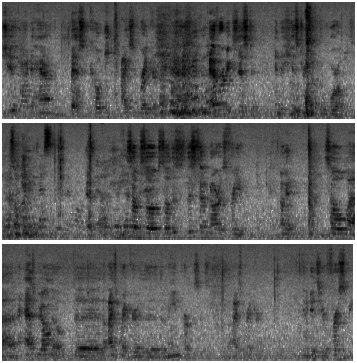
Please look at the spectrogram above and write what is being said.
She is going to have the best coached icebreaker that ever existed in the history of the world. So get invested in the world. So, so, so this, this seminar is for you. Okay, so, uh, as we all know, the, the icebreaker, the, the main purposes of the icebreaker, it- it's your first speech.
